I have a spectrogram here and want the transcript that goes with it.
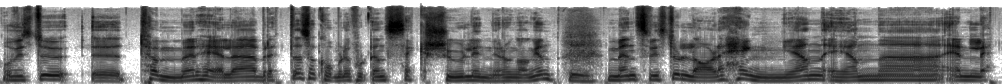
Og hvis du eh, tømmer hele brettet, så kommer det fort en seks-sju linjer om gangen. Mm. Mens hvis du lar det henge igjen en, eh, en lett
